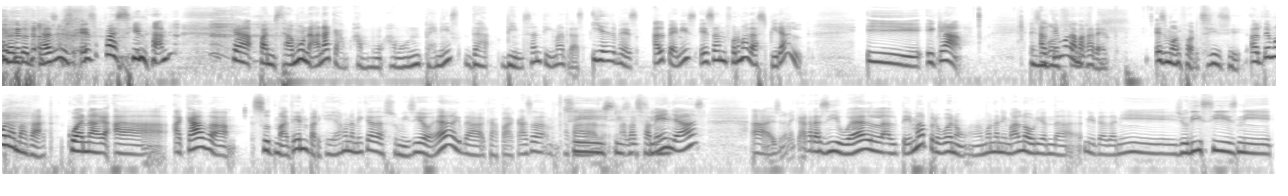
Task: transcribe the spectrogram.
però en tot cas és, és fascinant que pensar en un ànec amb, amb, amb un penis de 20 centímetres. I a més, el penis és en forma d'espiral. I, I clar, és el té molt amagadet. És molt fort, sí, sí. El té molt amagat. Quan a, a, acaba sotmetent, perquè hi ha una mica de submissió, eh? De, cap a casa, cap sí, a, sí, a les sí, femelles, sí. Uh, és una mica agressiu eh, el, el tema, però bueno, en el món animal no hauríem de, ni de tenir judicis ni,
